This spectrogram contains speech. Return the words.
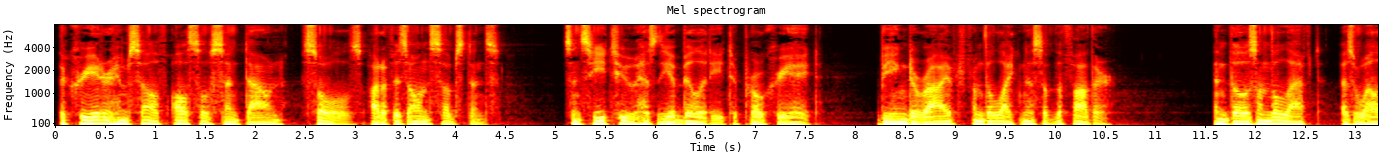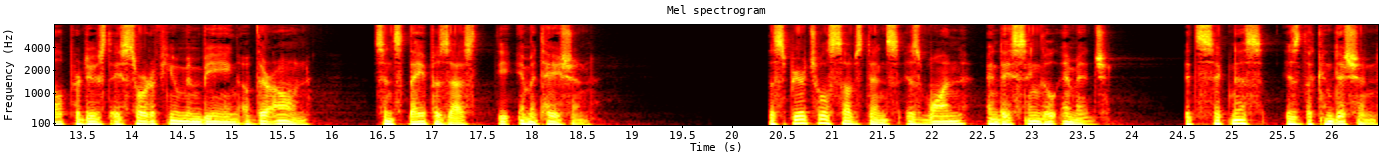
The Creator himself also sent down souls out of his own substance, since he too has the ability to procreate, being derived from the likeness of the Father. And those on the left as well produced a sort of human being of their own, since they possess the imitation. The spiritual substance is one and a single image. Its sickness is the condition,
